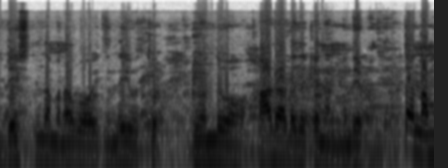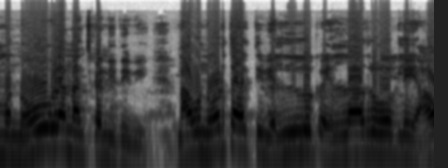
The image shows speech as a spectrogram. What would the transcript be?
ಉದ್ದೇಶದಿಂದ, ಮನೋಭಾವದಿಂದ ಇವತ್ತು ಈ ಒಂದು ಹಾಡಾಡೋದಕ್ಕೆ ನಾನು ಮುಂದೆ ಬಂದೆ. ನಮ್ಮ ನೋವುಗಳನ್ನು ಹಂಚ್ಕೊಂಡಿದ್ದೀವಿ. ನಾವು ನೋಡ್ತಾ ಇರ್ತೀವಿ, ಎಲ್ಲೂ ಎಲ್ಲಾದರೂ ಹೋಗಲಿ, ಯಾವ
